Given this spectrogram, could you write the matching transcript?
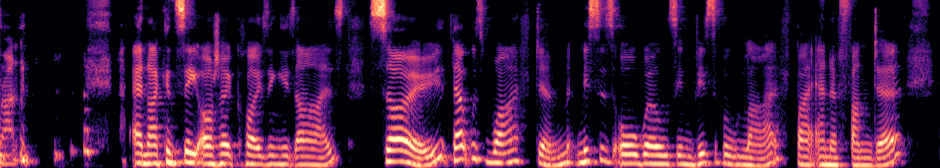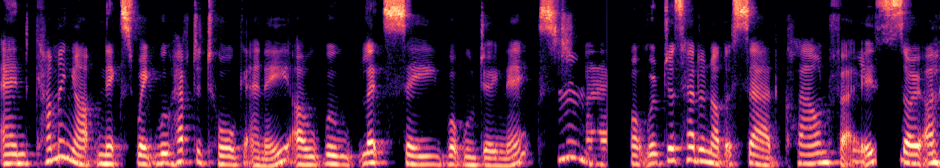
run. and I can see Otto closing his eyes. So that was Wifedom, Mrs. Orwell's Invisible Life by Anna Funder. And coming up next week, we'll have to talk, Annie. I'll, we'll let's see what we'll do next. Mm. Uh, well, we've just had another sad clown face. So uh,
